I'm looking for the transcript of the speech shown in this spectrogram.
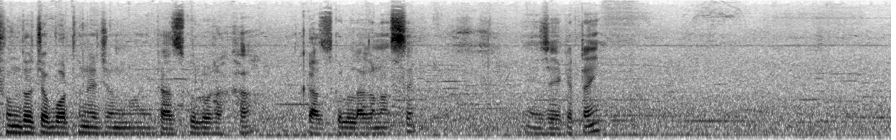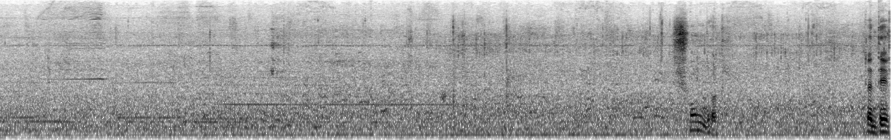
সৌন্দর্য বর্ধনের জন্য এই গাছগুলো রাখা, গাছগুলো লাগানো আছে এই জায়গাটায়। সুন্দর। এটা দেখলে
